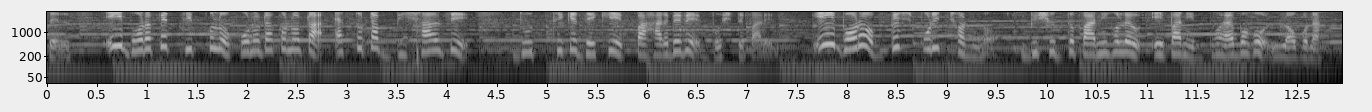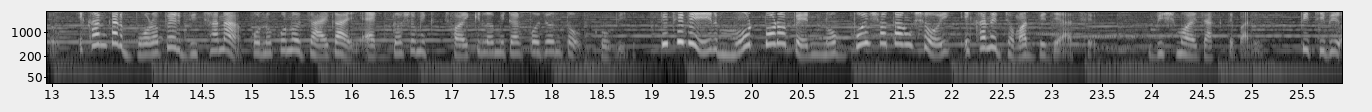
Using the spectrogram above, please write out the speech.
সেলফ এই বরফের দ্বীপগুলো কোনোটা কোনোটা এতটা বিশাল যে দূর থেকে দেখে পাহাড় ভেবে বসতে পারেন। এই বরফ বেশ পরিচ্ছন্ন। বিশুদ্ধ পানি হলেও এ পানি ভয়াবহ লবণাক্ত। এখানকার বরফের বিছানা কোনো কোনো জায়গায় এক দশমিক ছয় কিলোমিটার পর্যন্ত গভীর। পৃথিবীর মোট বরফের নব্বই শতাংশই এখানে জমাট বেঁধে আছে। বিস্ময় জাগতে পারে। পৃথিবীর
